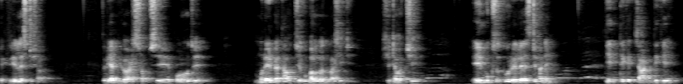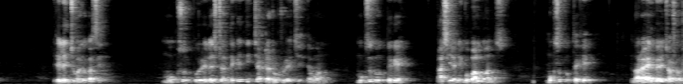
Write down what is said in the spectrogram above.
একটি রেল স্টেশন। তো রিয়া ভিউয়ার্স সবচেয়ে বড় যে মনের ব্যথা হচ্ছে গোপালগঞ্জবাসীর, সেটা হচ্ছে এই মুকসুদপুর রেলওয়ে স্টেশনে তিন থেকে চার দিকে রেলের যোগাযোগ আছে। মুকসুদপুর রেল স্টেশন থেকে তিন চারটা রুট রয়েছে, যেমন মুকসুদপুর থেকে কাশিয়ানি গোপালগঞ্জ, মুকসুদপুর থেকে হয়ে যশোর,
